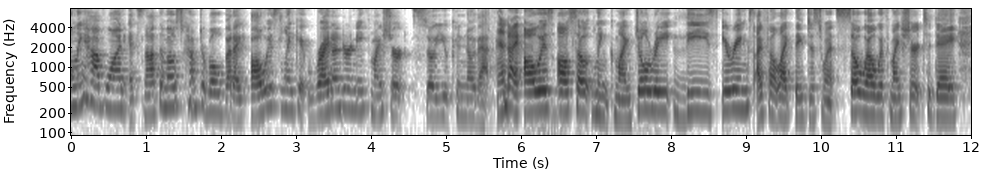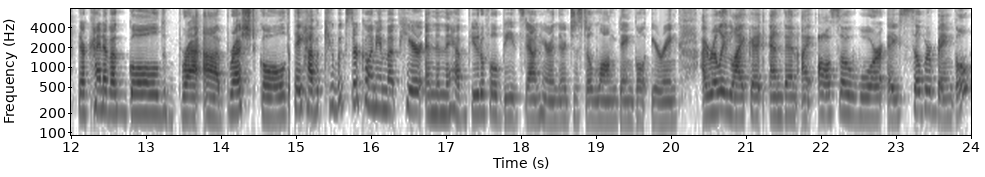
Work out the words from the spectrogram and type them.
only have one. It's not the most comfortable, but I always link it right underneath my shirt so you can know that. And I always also link my jewelry. These earrings, I felt like they just went so well with my shirt today. They're kind of a gold, uh, brushed gold. They have a cubic zirconium up here and then they have beautiful beads down here and they're just a long dangle earring. I really like it. And then I also wore a silver bangle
